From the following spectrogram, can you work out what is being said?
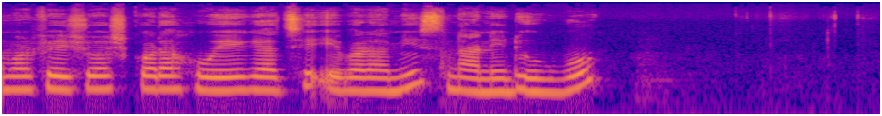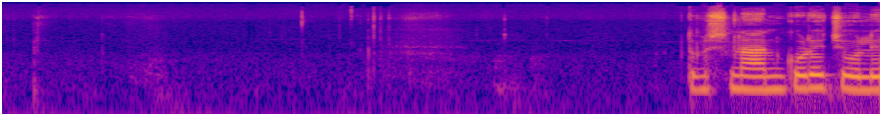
আমার ফেস ওয়াশ করা হয়ে গেছে, এবার আমি স্নানে ঢুকবো। তো স্নান করে চলে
